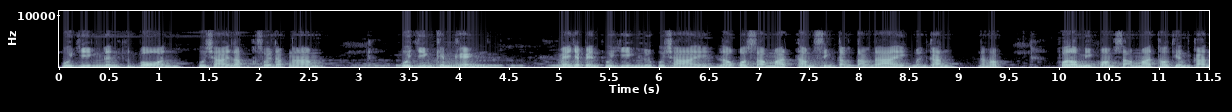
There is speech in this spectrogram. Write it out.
ผู้หญิงเล่นฟุตบอล ผู้ชายรักสวยรักงาม ผู้หญิงเข้มแข็ง แม้จะเป็นผู้หญิงหรือผู้ชาย เราก็สามารถทำสิ่งต่างๆ ได้เหมือนกันนะครับ เพราะเรามีความสามารถเท่าเทียมกัน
